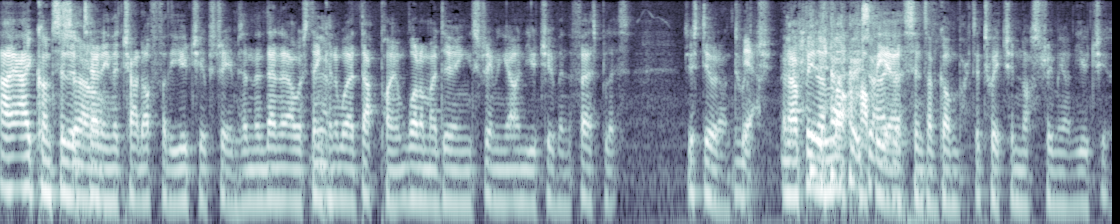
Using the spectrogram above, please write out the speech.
I, I considered So- turning the chat off for the YouTube streams, and then, then I was thinking, Yeah. well, at that point, what am I doing streaming it on YouTube in the first place? Just do it on Twitch. Yeah. And I've been a Yeah, lot happier exactly. since I've gone back to Twitch and not streaming on YouTube.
